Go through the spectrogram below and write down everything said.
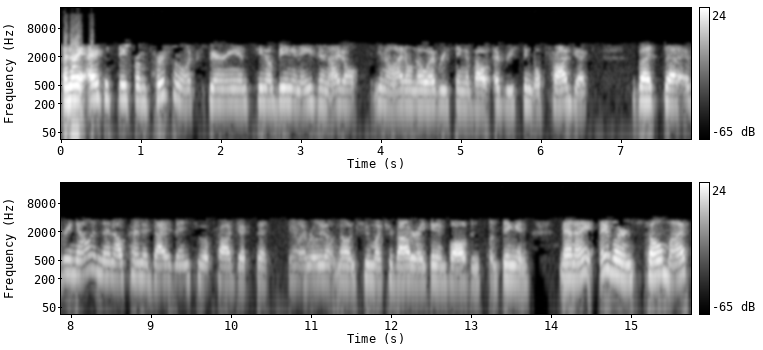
And I, I to say from personal experience, you know, being an agent, I don't, you know, I don't know everything about every single project, But uh, every now and then I'll kind of dive into a project that you know I really don't know too much about, or I get involved in something, and man, I I learned so much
